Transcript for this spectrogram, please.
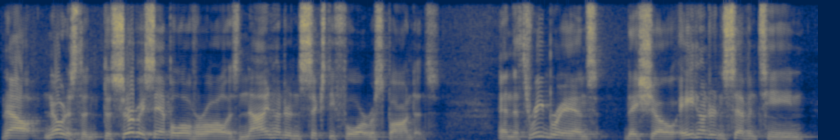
Now, notice the, the survey sample overall is 964 respondents. And the three brands, they show 817,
